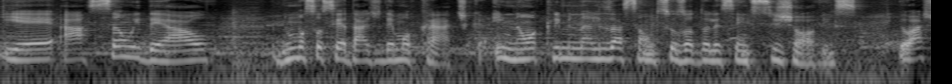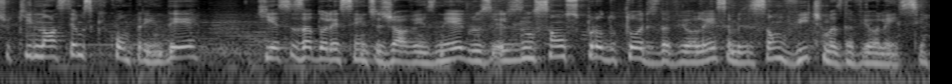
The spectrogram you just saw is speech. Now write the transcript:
e é a ação ideal de uma sociedade democrática e não a criminalização dos seus adolescentes e jovens. Eu acho que nós temos que compreender que esses adolescentes jovens negros, eles não são os produtores da violência, mas eles são vítimas da violência.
